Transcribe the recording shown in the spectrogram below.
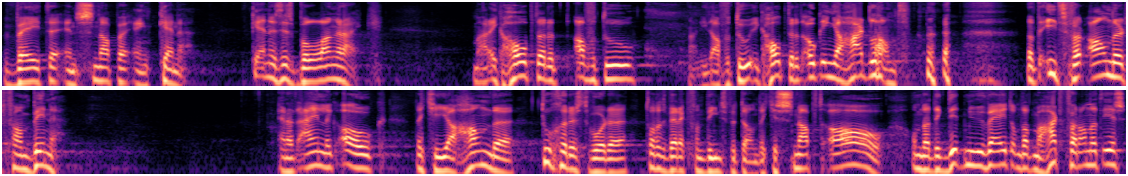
weten en snappen en kennen. Kennis is belangrijk. Maar ik hoop dat het af en toe nou, niet af en toe. Ik hoop dat het ook in je hart landt. dat er iets verandert van binnen. En uiteindelijk ook dat je je handen toegerust worden tot het werk van dienstbetoon. Dat je snapt, oh, omdat ik dit nu weet, omdat mijn hart veranderd is,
